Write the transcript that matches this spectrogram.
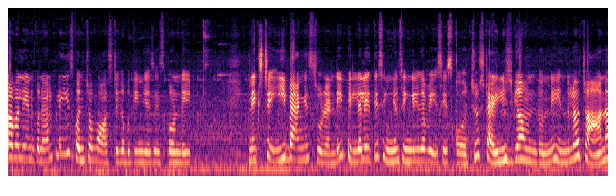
కావాలి అనుకునే వాళ్ళు ప్లీజ్ కొంచెం ఫాస్ట్గా బుకింగ్ చేసేసుకోండి. నెక్స్ట్ ఈ బ్యాంగిల్స్ చూడండి పిల్లలైతే సింగిల్ సింగిల్గా వేసేసుకోవచ్చు. స్టైలిష్గా ఉంటుంది. ఇందులో చాలా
